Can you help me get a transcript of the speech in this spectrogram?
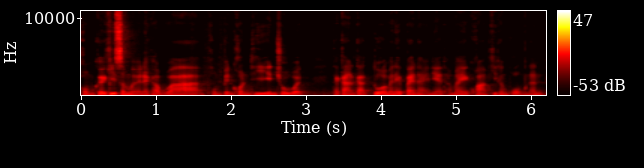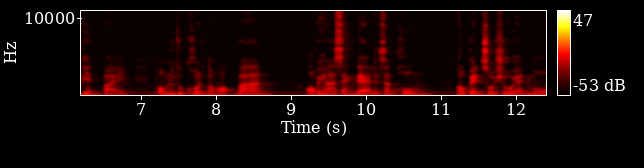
ผมเคยคิดเสมอนะครับว่าผมเป็นคนที่ introvert แต่การกักตัวไม่ได้ไปไหนเนี่ยทำให้ความคิดของผมนั้นเปลี่ยนไป เพราะมนุษย์ทุกคนต้องออกบ้าน ออกไปหาแสงแดดหรือสังคม เราเป็น social animal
